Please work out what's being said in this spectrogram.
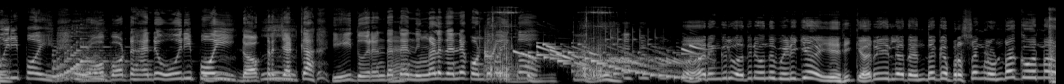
ഊരിപ്പോയി. റോബോട്ട് ഹാൻഡ് ഊരിപ്പോയി. ഡോക്ടർ ജഡ്ക ഈ ദുരന്തത്തെ നിങ്ങൾ തന്നെ കൊണ്ടുപോയിക്കോ. ആരെങ്കിലും അതിനെ ഒന്ന് പിടിക്കുക എനിക്കറിയില്ല അത് എന്തൊക്കെ പ്രശ്നങ്ങൾ ഉണ്ടാക്കുമെന്ന്.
